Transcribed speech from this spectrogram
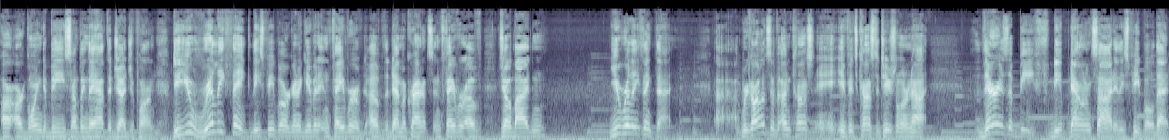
are, are going to be something they have to judge upon. Do you really think these people are going to give it in favor of, of the Democrats, in favor of Joe Biden? You really think that? Uh, regardless of if it's constitutional or not, there is a beef deep down inside of these people that,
